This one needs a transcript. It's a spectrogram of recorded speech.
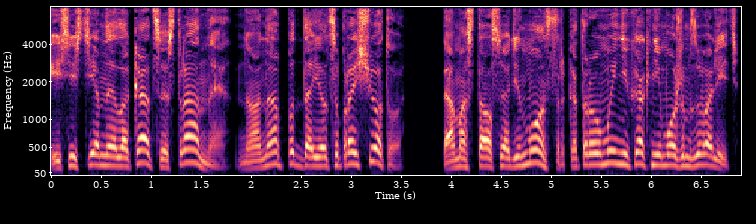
И системная локация странная, но она поддается просчету. Там остался один монстр, которого мы никак не можем завалить.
